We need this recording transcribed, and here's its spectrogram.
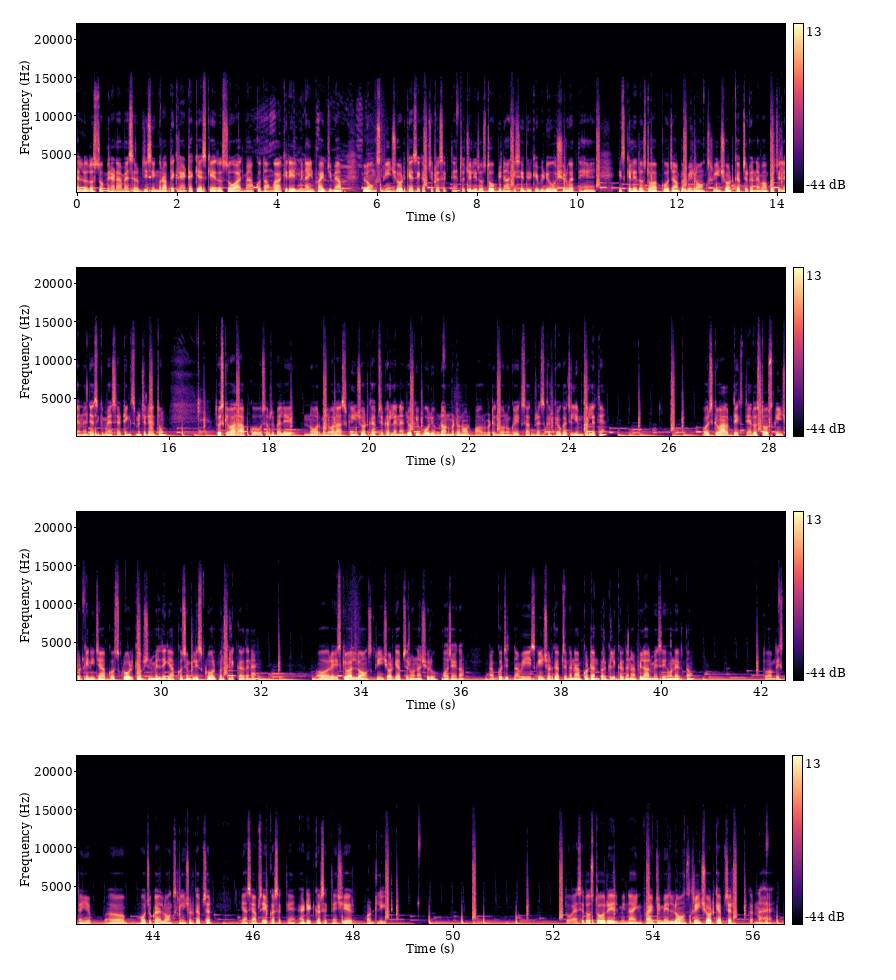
Hello दोस्तों, मेरा नाम है सरबजीत सिंह और आप देख रहे हैं टेक एस के दोस्तों, आज मैं आपको बताऊँगा कि Realme 9 5G में आप लॉन्ग स्क्रीनशॉट कैसे कैप्चर कर सकते हैं। तो चलिए दोस्तों, बिना किसी देर के वीडियो शुरू करते हैं। इसके लिए दोस्तों, आपको जहाँ पर भी लॉन्ग स्क्रीनशॉट कैप्चर करना है, वहाँ पर चले आना जैसे कि मैं सेटिंग्स में चले जाता हूँ। तो इसके बाद आपको सबसे पहले नॉर्मल वाला स्क्रीन कैप्चर कर लेना है, जो कि वॉल्यूम डाउन बटन और पावर बटन दोनों को एक साथ प्रेस करके होगा। चलिए हम कर लेते हैं। और इसके बाद आप देखते हैं दोस्तों स्क्रीनशॉट के नीचे आपको स्क्रॉल की ऑप्शन मिल जाएगी। आपको सिंपली स्क्रॉल पर क्लिक कर देना है। और इसके बाद लॉन्ग स्क्रीनशॉट कैप्चर होना शुरू हो जाएगा। आपको जितना भी स्क्रीनशॉट कैप्चर करना है आपको डन पर क्लिक कर देना फ़िलहाल मैं इसे होने देता हूँ। तो आप देखते हैं ये आ, हो चुका है लॉन्ग स्क्रीनशॉट कैप्चर यहाँ से आप सेव कर सकते हैं एडिट कर सकते हैं शेयर और डिलीट तो ऐसे दोस्तों रियल Realme 9 5G में लॉन्ग स्क्रीनशॉट कैप्चर करना है।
